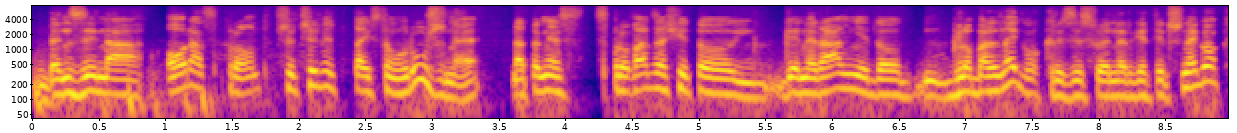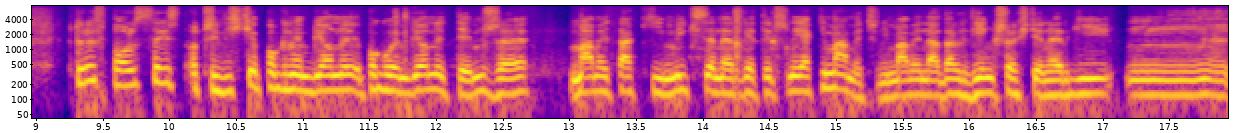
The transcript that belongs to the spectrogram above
benzyna oraz prąd. Przyczyny tutaj są różne, natomiast sprowadza się to generalnie do globalnego kryzysu energetycznego, który w Polsce jest oczywiście pogłębiony, pogłębiony tym, że mamy taki miks energetyczny, jaki mamy, czyli mamy nadal większość energii mm,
